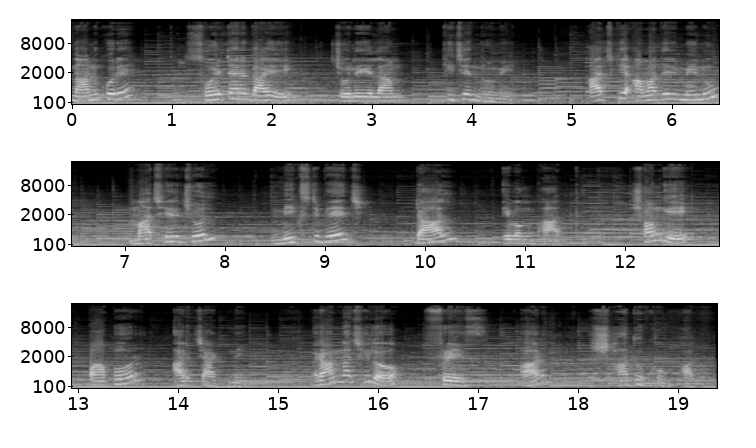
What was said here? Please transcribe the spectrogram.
স্নান করে সোয়েটার গায়ে চলে এলাম কিচেন রুমে আজকে আমাদের মেনু মাছের ঝোল মিক্সড ভেজ ডাল এবং ভাত, সঙ্গে পাঁপড় আর চাটনি। রান্না ছিল ফ্রেশ আর স্বাদও খুব ভালো।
